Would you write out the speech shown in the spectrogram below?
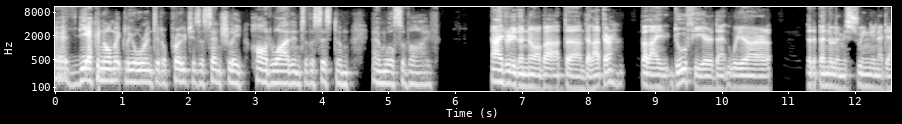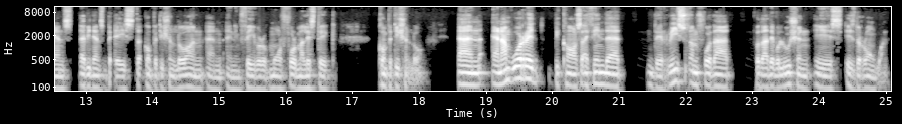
uh, the economically oriented approach is essentially hardwired into the system and will survive? I really don't know about uh, the latter, but I do fear that we are that the pendulum is swinging against evidence-based competition law and, and, and in favor of more formalistic competition law. And and I'm worried because I think that the reason for that for that evolution is is the wrong one.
